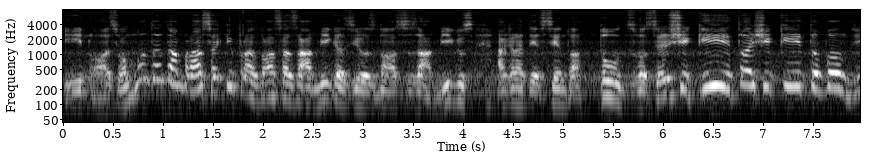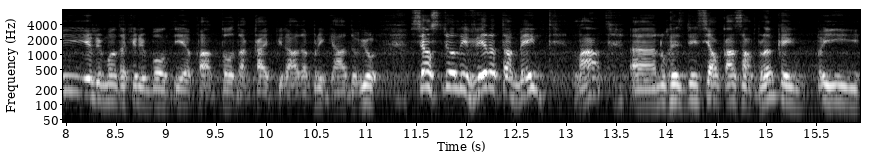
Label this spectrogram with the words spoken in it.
E nós vamos mandando abraço aqui para as nossas amigas e os nossos amigos, agradecendo a todos vocês. Chiquito, Chiquito, bom dia. Ele manda aquele bom dia para toda a caipirada. Obrigado, viu? Celso de Oliveira também, lá ah, no Residencial Casablanca, em, em,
